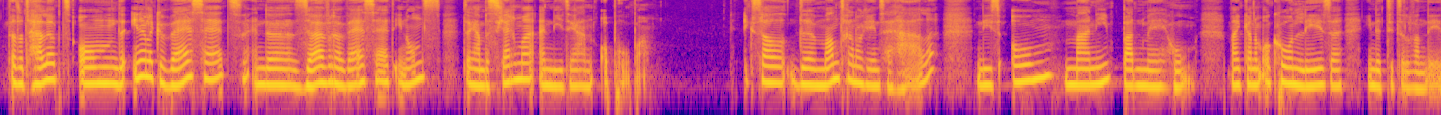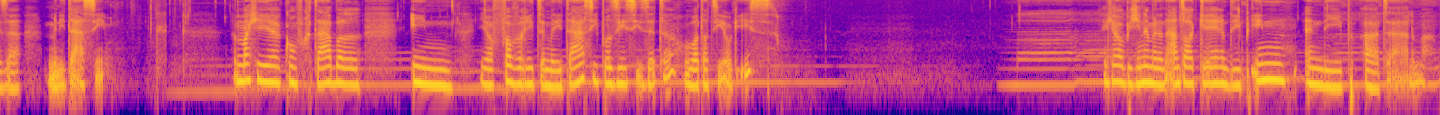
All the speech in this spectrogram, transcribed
dat het helpt om de innerlijke wijsheid en de zuivere wijsheid in ons te gaan beschermen en die te gaan oproepen. Ik zal de mantra nog eens herhalen. Die is Om Mani Padme Hum. Maar ik kan hem ook gewoon lezen in de titel van deze meditatie. Dan mag je je comfortabel in jouw favoriete meditatiepositie zetten, wat dat die ook is. En gaan we beginnen met een aantal keren diep in en diep uit te ademen.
